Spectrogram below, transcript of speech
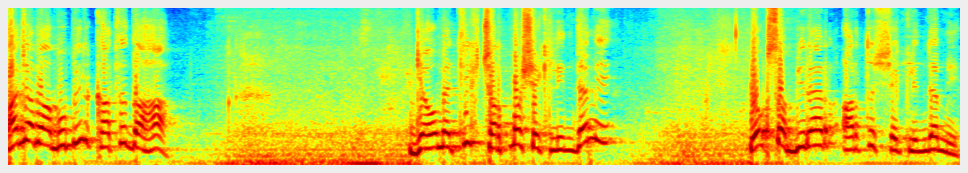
Acaba bu bir katı daha geometrik çarpma şeklinde mi? Yoksa birer artış şeklinde mi?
